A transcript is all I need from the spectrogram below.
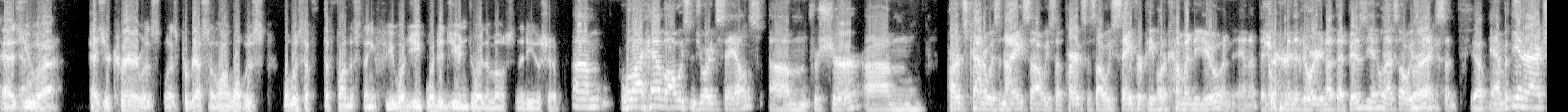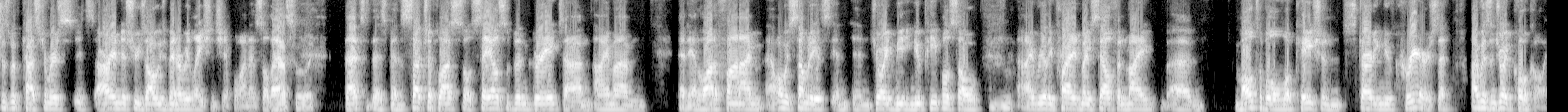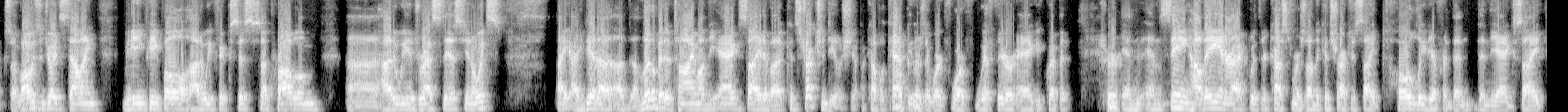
as Yeah. you uh as your career was was progressing along. What was what was the, the funnest thing for you? What did you what did you enjoy the most in the dealership? Um, well, I have always enjoyed sales, um, for sure. Um, parts kind of was nice. Always the parts. It's always safe for people to come into you, and, and if they don't come in the door, you're not that busy. You know, that's always Right. nice. And Yep. and but the interactions with customers, it's our industry's always been a relationship one, and so that's Absolutely. that's that's been such a plus. So sales has been great. Um, I'm um and, and a lot of fun. I'm always somebody that's en- enjoyed meeting new people. So Mhm. I really prided myself in my um multiple location starting new careers that I was enjoyed cold calling. So I've always enjoyed selling, meeting people. How do we fix this uh, problem? Uh, how do we address this? You know, it's I, I did a, a, little bit of time on the ag side of a construction dealership. A couple of cat Okay. dealers I worked for with their ag equipment Sure. and and seeing how they interact with their customers on the construction side totally different than than the ag side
